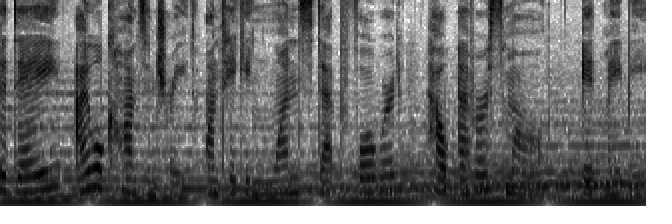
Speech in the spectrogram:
Today, I will concentrate on taking one step forward, however small it may be.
